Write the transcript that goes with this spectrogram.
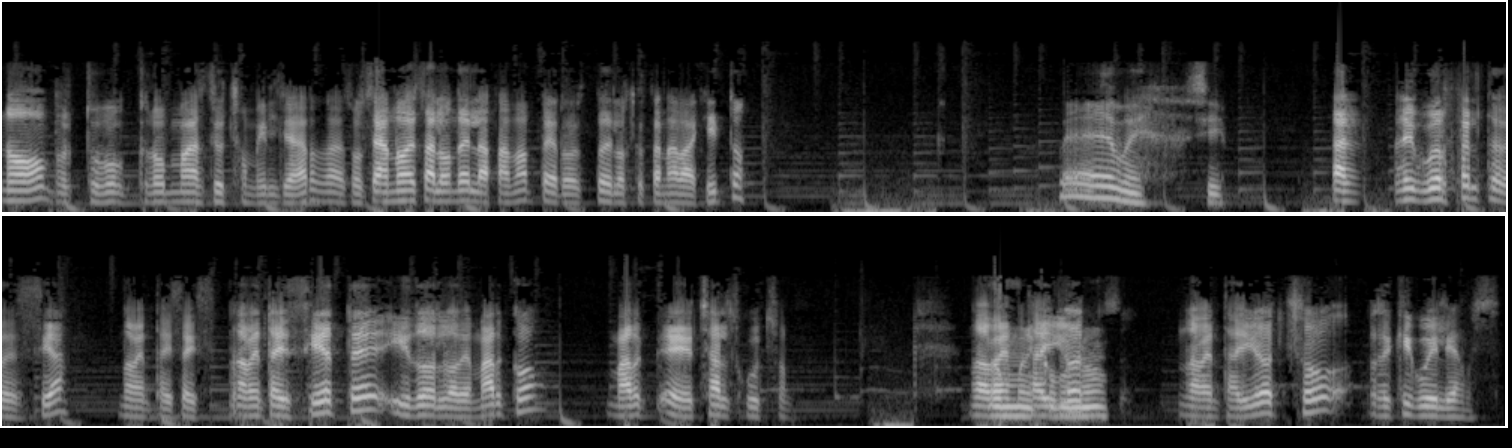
No, pues tuvo creo más de 8000 yardas. O sea, no es salón de la fama, pero es de los que están abajito. Eh, güey, sí. Danny Gurfeld te decía. 96. 97, ídolo de Marco. Mar- eh, Charles Woodson. Hombre, 98, ¿cómo no? 98, Ricky Williams.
